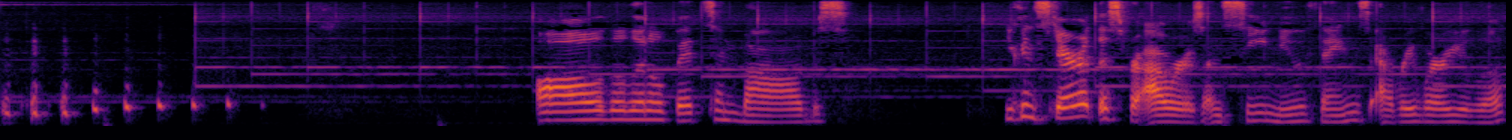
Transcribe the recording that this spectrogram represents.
All the little bits and bobs. You can stare at this for hours and see new things everywhere you look.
